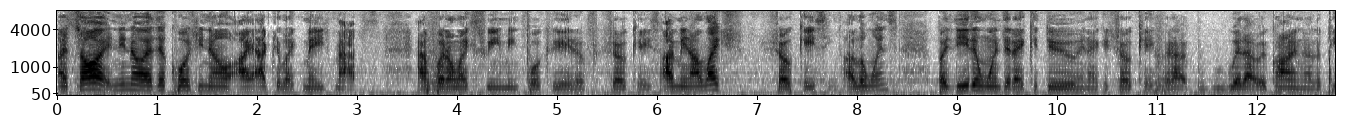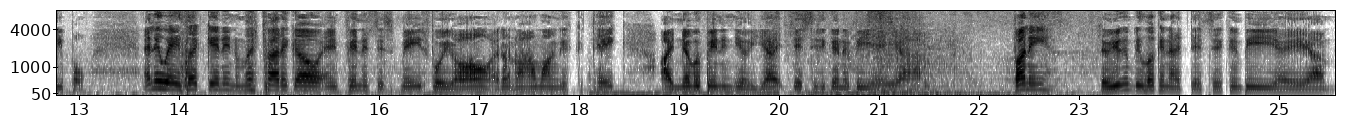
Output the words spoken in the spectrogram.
I saw it, and you know, as of course, you know, I actually like maze maps. That's what I like streaming for creative showcase. I mean, I like sh showcasing other ones, but these are ones that I could do and I could showcase without without requiring other people. Anyway, let's get in and let's try to go and finish this maze for you all. I don't know how long this could take. I've never been in here yet. This is going to be a uh, funny. So you're going to be looking at this. It's going to be a um,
